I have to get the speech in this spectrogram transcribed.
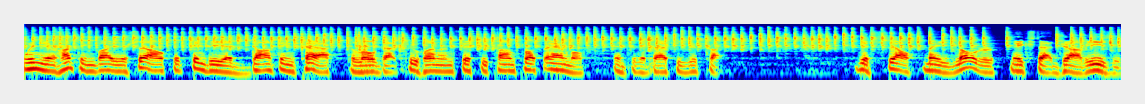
When you're hunting by yourself, it can be a daunting task to load that 250 pound plus animal into the back of your truck. This self-made loader makes that job easy.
